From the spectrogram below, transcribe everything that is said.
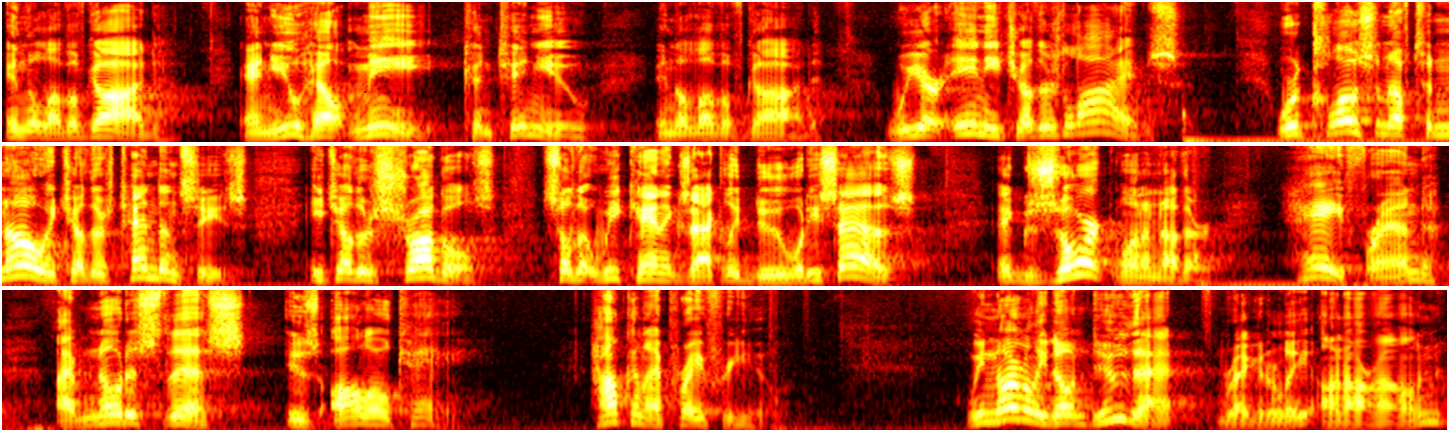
in the love of God. And you help me continue in the love of God. We are in each other's lives. We're close enough to know each other's tendencies, each other's struggles, so that we can exactly do what he says. Exhort one another. Hey, friend, I've noticed this. Is all okay? How can I pray for you? We normally don't do that regularly on our own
